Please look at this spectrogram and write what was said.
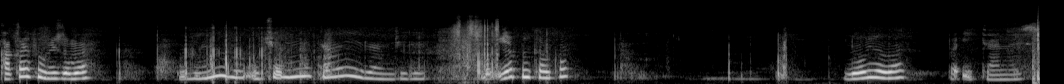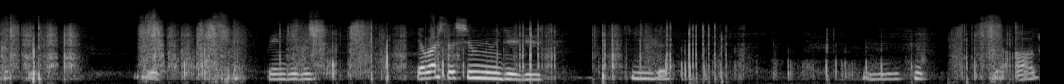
Kaka yapabiliriz ama. Biliyorum uçabilmek daha eğlenceli. Bak, Yap bir kanka. Ne oluyor lan? Bir tanesi. Bence biz. Yavaşla şimdi mi değdirdik? Şimdi. Ya abi.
